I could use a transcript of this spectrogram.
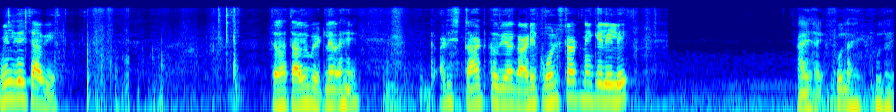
मिल गई चाबी चला चावी भेटलेला आहे. गाडी स्टार्ट करूया. गाडी कोण स्टार्ट नाही केलेली? आहे आहे फुल आहे फुल आहे.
